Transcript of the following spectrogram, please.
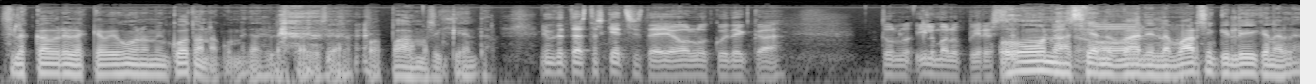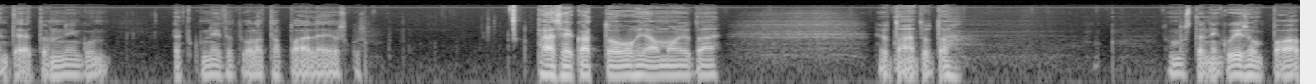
sille kaverille kävi huonommin kotona kuin mitä sille kävi siellä Pahmasin kentällä. Niin, mutta tästä sketsistä ei ole ollut kuitenkaan tullut ilmailupiirissä. Onhan siellä on. välillä, varsinkin liikennelentäjät on niin kuin, että kun niitä tuolla tapailee joskus, pääsee katsoa ohjaamaan jotain, jotain tota, niin kuin isompaa,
